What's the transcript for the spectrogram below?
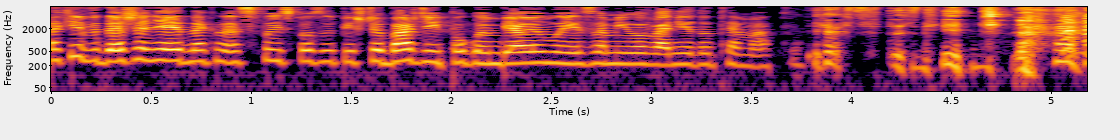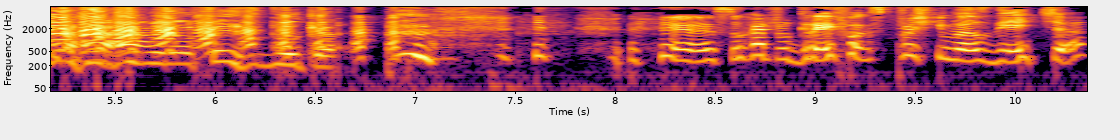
Takie wydarzenia jednak na swój sposób jeszcze bardziej pogłębiały moje zamiłowanie do tematu. Ja chcę te zdjęcia. na Facebooka. Słuchaczu Grey Fox, prosimy o zdjęcia.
